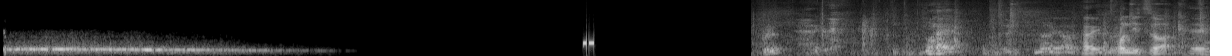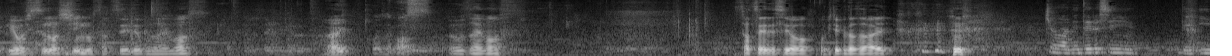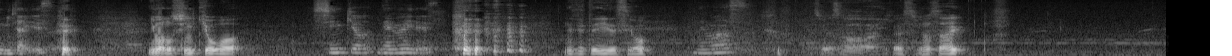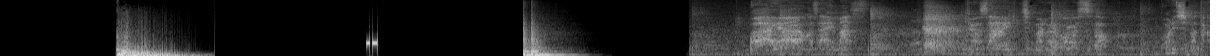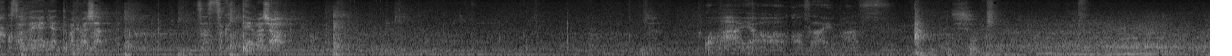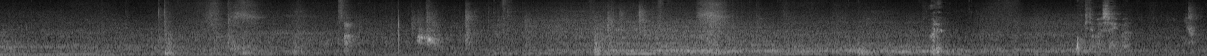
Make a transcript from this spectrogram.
はい、本日は、えー美容室のシーンの撮影でございます。はい、おはようございます。おはようございます。撮影ですよ。起きてください。今日は寝てるシーンでいいみたいです 今の心境は？心境眠いです 寝てていいですよ。寝ますおやすみなさい。おやすみなさい。おはようございます今日310号室の森島貴子さんの部屋にやってまいりました。早速行ってみましょうおはようございますあれ起きてました今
